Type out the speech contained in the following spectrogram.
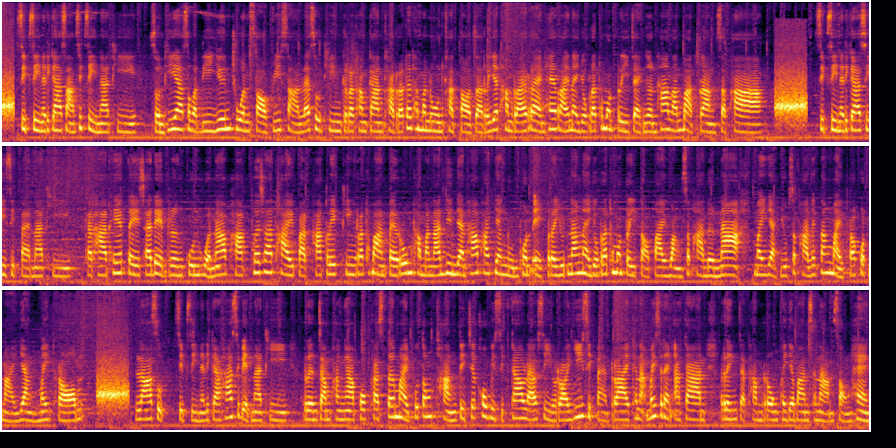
14นาฬิกา34 นาทีสนธิยาสวัสดียื่นชวนสอบวิสารและสุทินกระทำการขัดรัฐธรรมนูญขัดต่อจริยธรรมร้ายแรงให้ร้ายนายกรัฐมนตรีแจกเงิน 5 ล้านบาทกลางสภา 14นาฬิกา48 นาทีคาถาเทพเตชะเดชเรืองกุลหัวหน้าพัก เพื่อชาติไทยปัดพักเล็กทิ้งรัฐบาลไปรุ่มธรรมนัตยืนยัน 5 พักยังหนุนพลเอกประยุทธ์นั่งนายกรัฐมนตรีต่อไปหวังสภาเดินหน้า ไม่อยากยุบสภาเลือกตั้งใหม่เพราะกฎหมายยังไม่พร้อมล่าสุด 14นาฬิกา51 นาที เรือนจำพังงาพบคลัสเตอร์ใหม่ผู้ต้องขังติดเชื้อโควิด -19 แล้ว 428 ราย ขณะไม่แสดงอาการ เร่งจัดทำโรงพยาบาลสนาม 2 แห่ง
